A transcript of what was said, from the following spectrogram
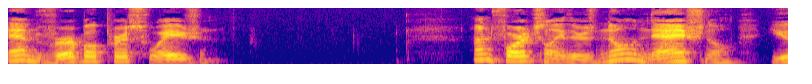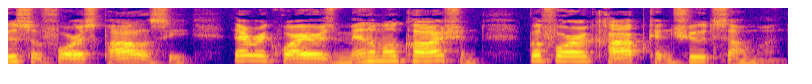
and verbal persuasion. Unfortunately, there's no national use of force policy that requires minimal caution before a cop can shoot someone.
